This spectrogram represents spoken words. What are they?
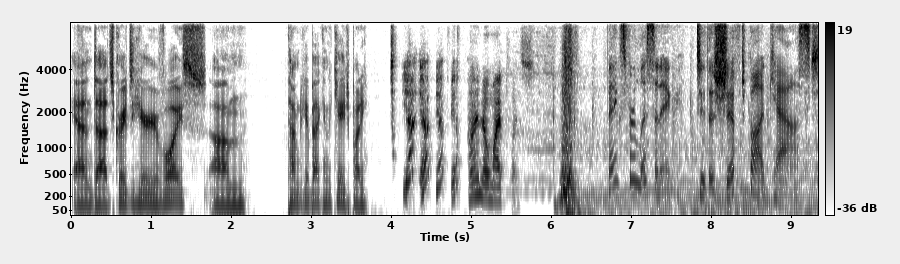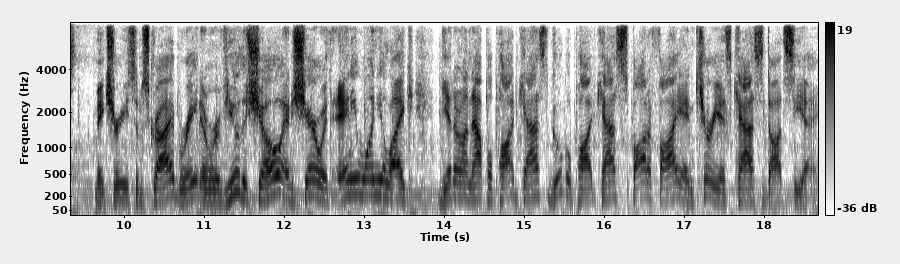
And uh, it's great to hear your voice. Um, time to get back in the cage, buddy. Yeah, yeah, yeah, yeah. I know my place. Thanks for listening to the Shift Podcast. Make sure you subscribe, rate, and review the show and share with anyone you like. Get it on Apple Podcasts, Google Podcasts, Spotify, and CuriousCast.ca.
